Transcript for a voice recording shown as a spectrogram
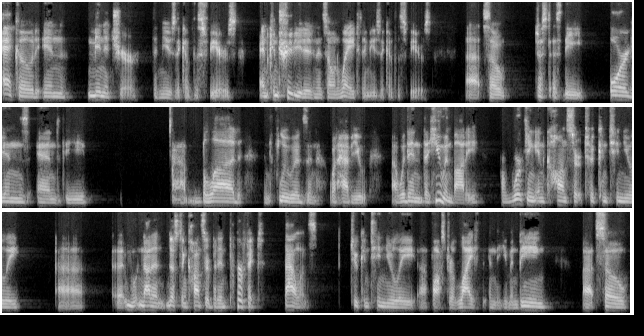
echoed in miniature the music of the spheres and contributed in its own way to the music of the spheres. Uh, so, just as the organs and the uh, blood and fluids and what have you uh, within the human body are working in concert to continually, uh, uh not in, just in concert, but in perfect balance to continually uh, foster life in the human being. Uh, so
